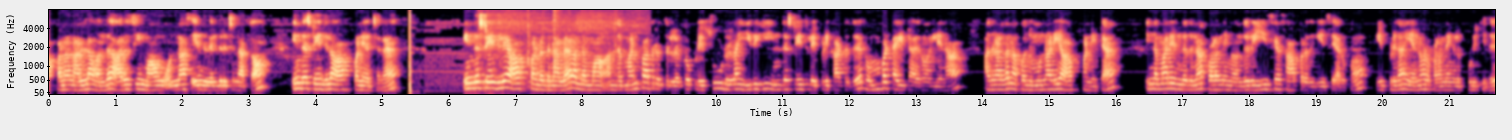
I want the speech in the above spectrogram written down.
அப்போனா நல்லா வந்து அரிசி மாவு ஒன்றா சேர்ந்து வெந்துருச்சுன்னு அர்த்தம். இந்த ஸ்டேஜில் ஆஃப் பண்ணி வச்சிடறேன். இந்த ஸ்டேஜ்லேயே ஆஃப் பண்ணுறதுனால அந்த மா அந்த மண் பாத்திரத்தில் இருக்கக்கூடிய சூடெல்லாம் இறுகி இந்த ஸ்டேஜில் இப்படி காட்டுது. ரொம்ப டைட் ஆயிரும் இல்லைன்னா. அதனால தான் நான் கொஞ்சம் முன்னாடியே ஆஃப் பண்ணிட்டேன். இந்த மாதிரி இருந்ததுன்னா குழந்தைங்க வந்து ஈஸியாக சாப்பிட்றதுக்கு ஈஸியாக இருக்கும். இப்படி தான் என்னோடய குழந்தைங்களுக்கு பிடிக்குது.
